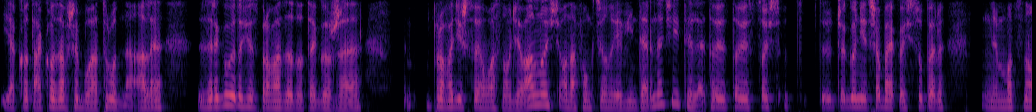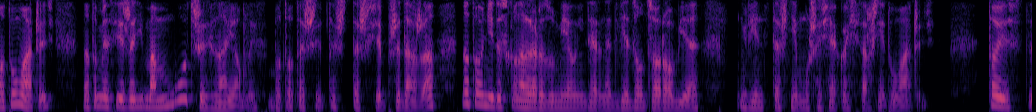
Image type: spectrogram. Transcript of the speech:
jako tako zawsze była trudna, ale z reguły to się sprowadza do tego, że prowadzisz swoją własną działalność, ona funkcjonuje w internecie i tyle. To jest, to jest coś, czego nie trzeba jakoś super mocno tłumaczyć. Natomiast jeżeli mam młodszych znajomych, bo to też, też, też się przydarza, no to oni doskonale rozumieją internet, wiedzą co robię, więc też nie muszę się jakoś strasznie tłumaczyć. To jest,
